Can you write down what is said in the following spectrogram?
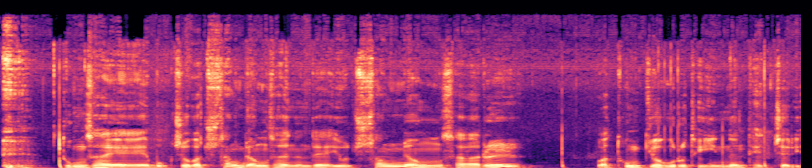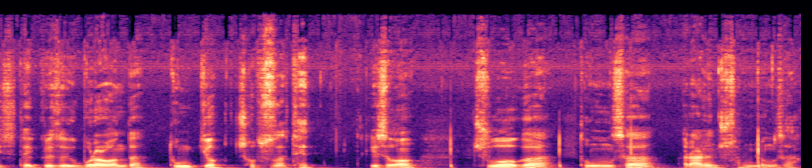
동사의 목적어가 추상명사였는데 이 추상명사를 와 동격으로 돼 있는 대절이 있어요. 그래서 이거 뭐라고 한다? 동격 접수사 대. 그래서 주어가 동사라는 추상명사.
